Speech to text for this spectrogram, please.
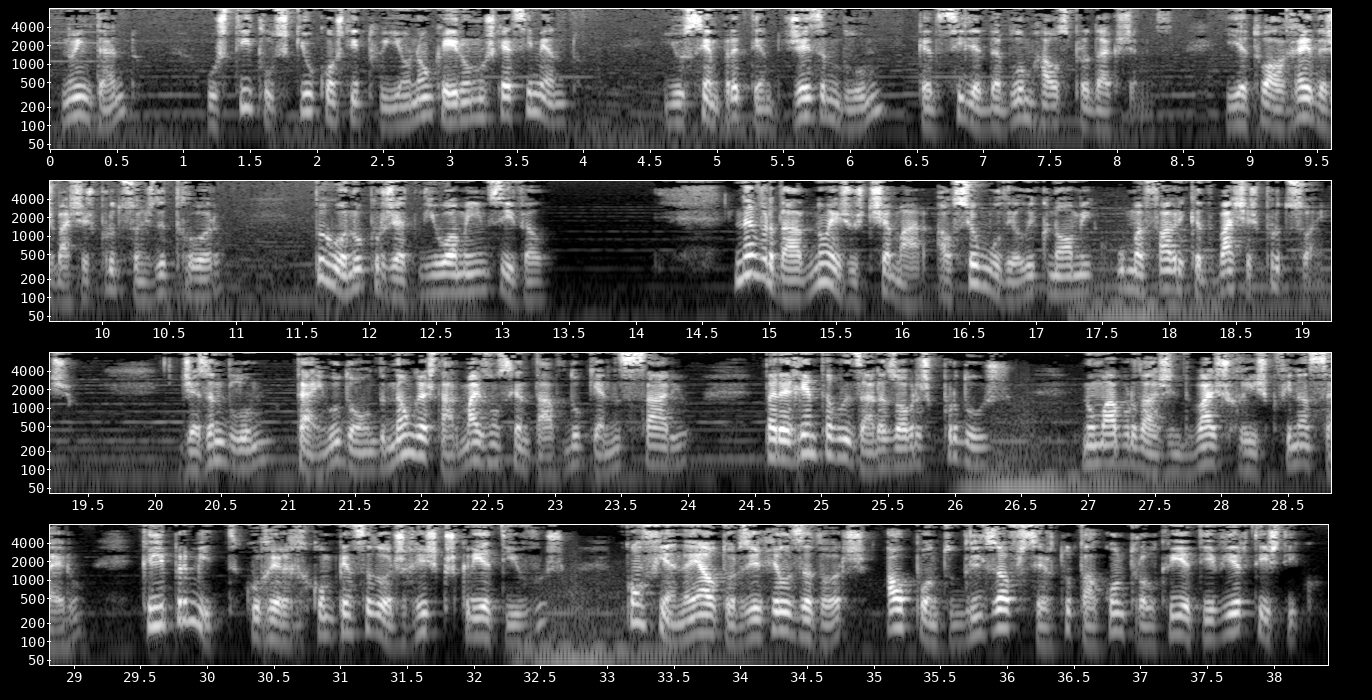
No entanto, os títulos que o constituíam não caíram no esquecimento, e o sempre atento Jason Blum, cabecilha da Blumhouse Productions e atual rei das baixas produções de terror, pegou no projeto de O Homem Invisível, na verdade, não é justo chamar ao seu modelo económico uma fábrica de baixas produções. Jason Blum tem o dom de não gastar mais um centavo do que é necessário para rentabilizar as obras que produz, numa abordagem de baixo risco financeiro que lhe permite correr recompensadores riscos criativos, confiando em autores e realizadores ao ponto de lhes oferecer total controle criativo e artístico.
